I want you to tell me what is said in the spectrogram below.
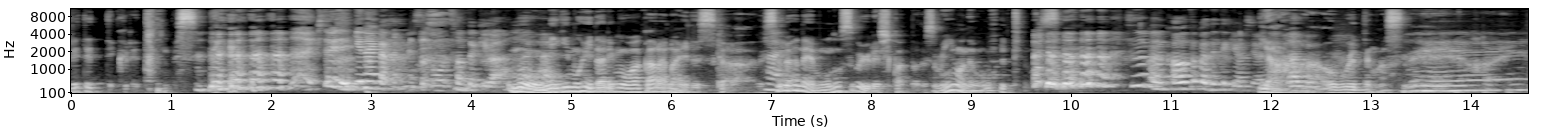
れてってくれたんですね。一人で行けなかったのね、そこ、その時は。もう右も左もわからないですから、それはね、ものすごい嬉しかったです。今でも覚えてます。子の顔とか出てきますよね。いや覚えてますね。はい。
